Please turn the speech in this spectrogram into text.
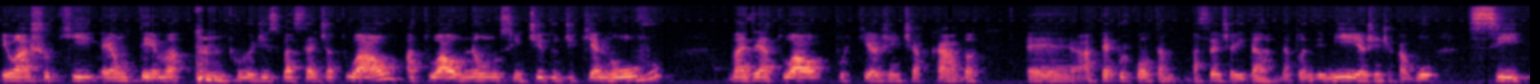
eu acho que é um tema, como eu disse, bastante atual, atual não no sentido de que é novo, mas é atual porque a gente acaba, é, até por conta bastante aí da, da pandemia, a gente acabou se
